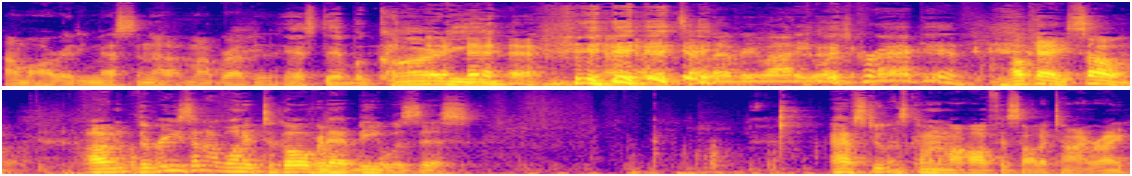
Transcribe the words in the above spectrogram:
I'm already messing up, my brother. That's that Bacardi. I gotta tell everybody what's cracking. Okay, so um, the reason I wanted to go over that B was this. I have students coming to my office all the time, right?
